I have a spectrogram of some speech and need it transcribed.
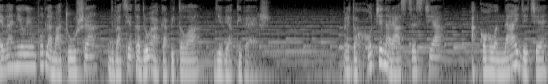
Evangelium podľa Matúša, 22. kapitola, 9. verš. Preto chodte na ráz cestia a koho len nájdete,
